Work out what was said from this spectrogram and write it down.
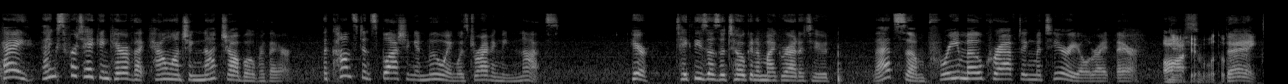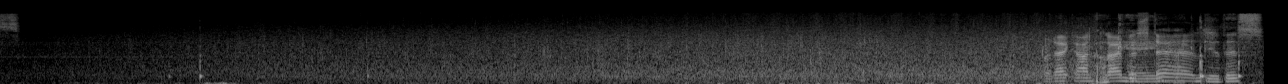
Hey, thanks for taking care of that cow launching nut job over there. The constant splashing and mooing was driving me nuts. Here, Take these as a token of my gratitude. That's some primo crafting material right there. Awesome. Thanks. But I can't climb the Okay, I can do this.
